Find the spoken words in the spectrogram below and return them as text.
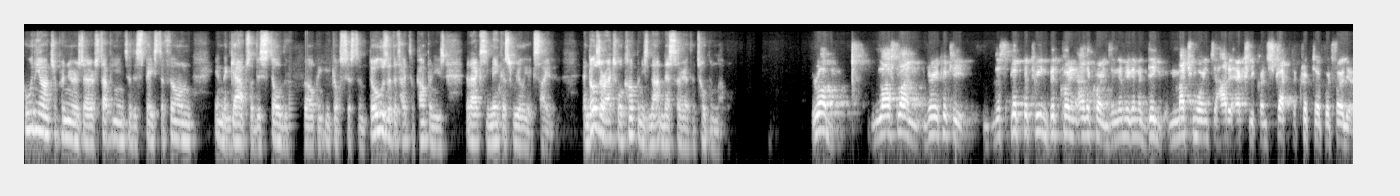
Who are the entrepreneurs that are stepping into the space to fill in, in the gaps of this still developing ecosystem? Those are the types of companies that actually make us really excited. And those are actual companies, not necessarily at the token level. Rob, last one, very quickly the split between Bitcoin and other coins, and then we're going to dig much more into how to actually construct the crypto portfolio.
